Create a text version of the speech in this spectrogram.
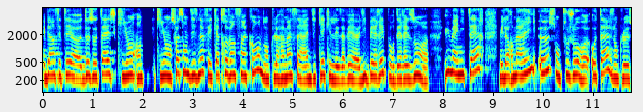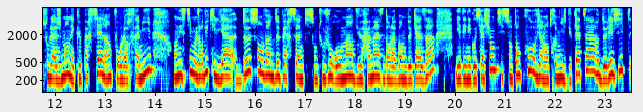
Eh bien, c'était euh, deux otages qui ont qui ont 79 et 85 ans. Donc, le Hamas a indiqué qu'il les avait euh, libérés pour des raisons euh, humanitaires, mais leurs maris, eux, sont toujours otages. Donc, le soulagement n'est que partiel hein, pour leur famille. On estime aujourd'hui qu'il y a 222 personnes qui sont toujours aux mains du Hamas dans la bande de Gaza. Il y a des négociations qui sont en cours via l'entremise du Qatar, de l'Égypte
